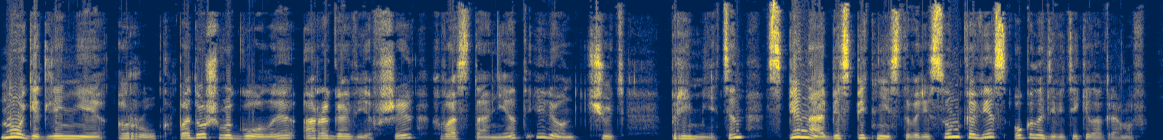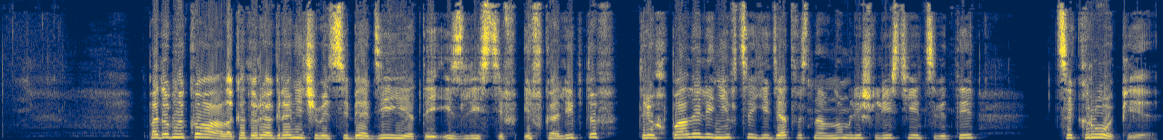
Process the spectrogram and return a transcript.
ноги длиннее рук, подошвы голые, ороговевшие, хвоста нет или он чуть приметен, спина без пятнистого рисунка, вес около 9 килограммов. Подобно коала, который ограничивает себя диетой из листьев эвкалиптов, трехпалые ленивцы едят в основном лишь листья и цветы цикропии,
